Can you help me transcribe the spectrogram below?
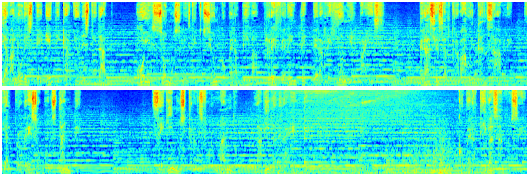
y a valores de ética y honestidad, hoy somos la institución cooperativa referente de la región y el país. Gracias al trabajo incansable y al progreso constante, seguimos transformando la vida de la gente. Cooperativa San José.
